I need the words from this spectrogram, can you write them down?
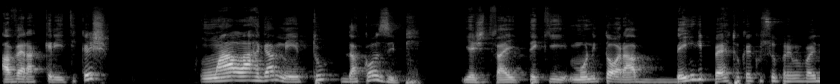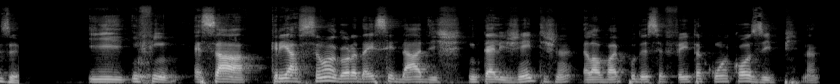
haverá críticas, um alargamento da COSIP. E a gente vai ter que monitorar bem de perto o que, é que o Supremo vai dizer. E, enfim, essa criação agora das cidades inteligentes, né, ela vai poder ser feita com a COSIP, né?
